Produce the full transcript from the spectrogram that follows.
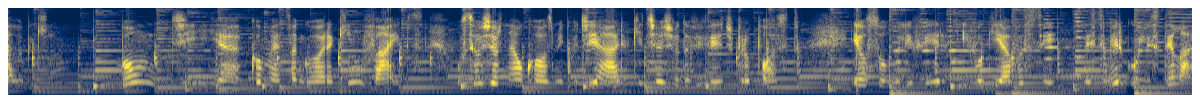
Olá, Lubikin. Bom dia! Começa agora Kim Vibes, o seu jornal cósmico diário que te ajuda a viver de propósito. Eu sou Lu Oliveira e vou guiar você nesse mergulho estelar.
